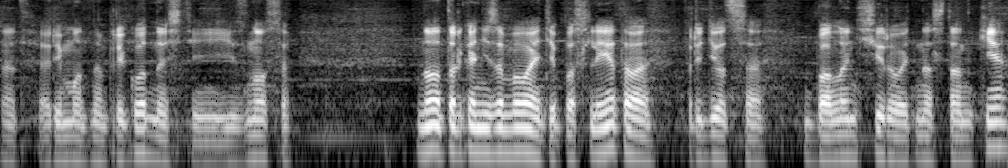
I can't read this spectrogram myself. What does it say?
от ремонтной пригодности и износа. Но только не забывайте, после этого придется балансировать на станке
